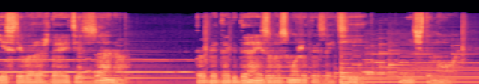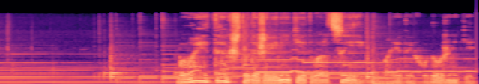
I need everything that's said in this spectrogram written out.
Если вы рождаетесь заново, только тогда из вас может изойти нечто новое. Бывает так, что даже великие творцы, поэты и художники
